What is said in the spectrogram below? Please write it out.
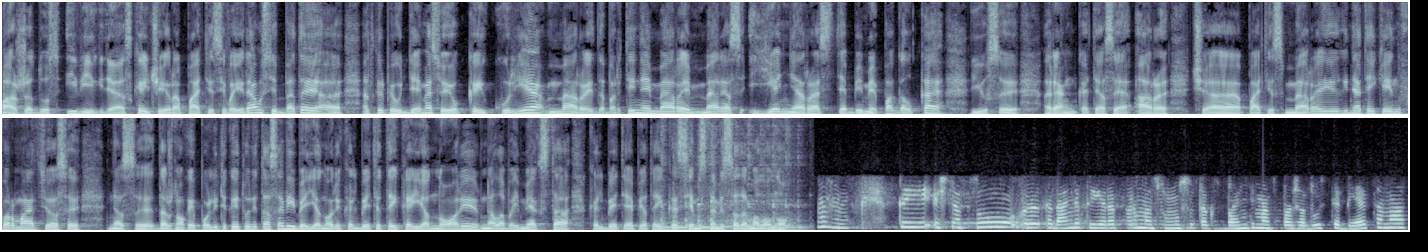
pažadus įvykdė. Skaičiai yra patys įvairiausi, bet tai atkreipiau dėmesio, jog kai kurie merai, dabartiniai merai, merės, jie nėra stebimi. Pagal ką jūs renkatės? Ar čia patys merai neteikia informacijos, nes dažnokai politikai turi tą savybę. Jie nori kalbėti tai, ką jie nori ir nelabai mėgsta kalbėti apie tai, kas jiems ne visada malonu. Mhm. Tai iš tiesų, e, kadangi tai yra pirmas mūsų toks bandymas pažadų stebėsenos,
